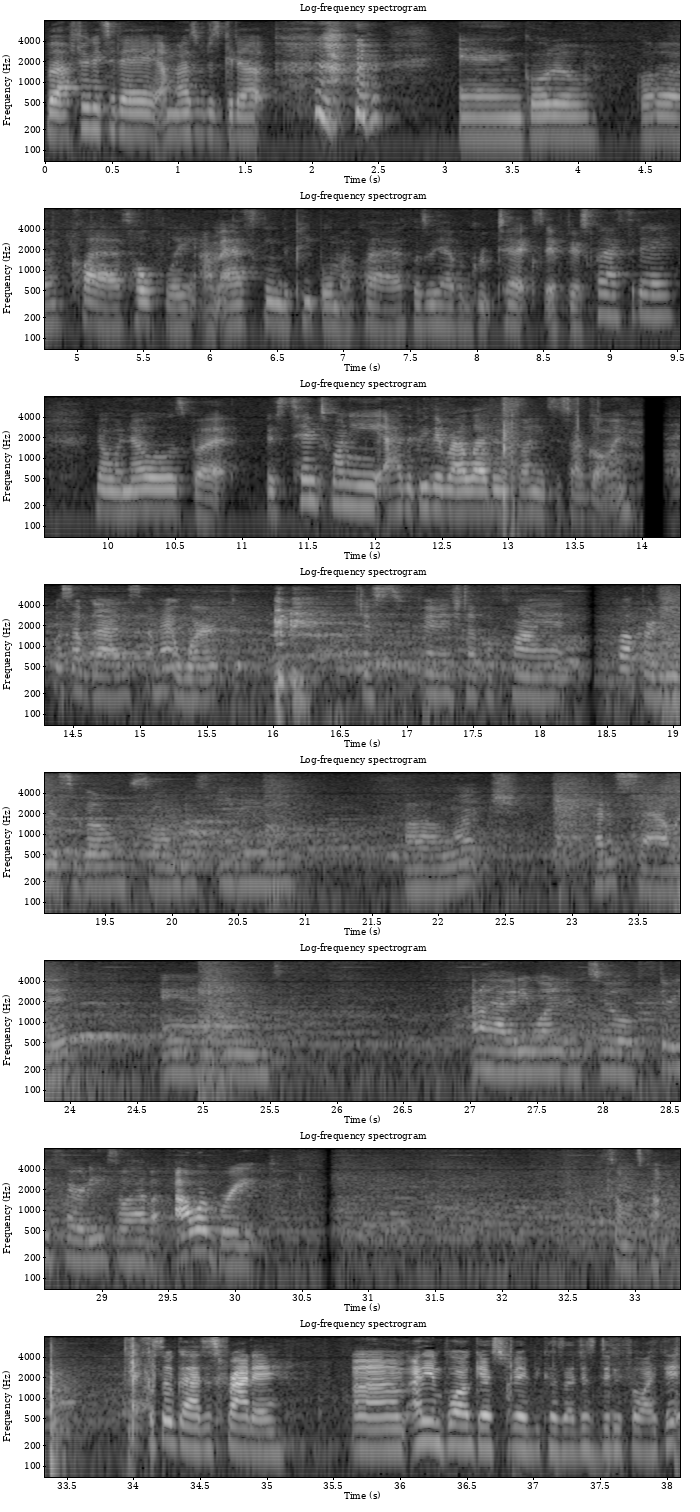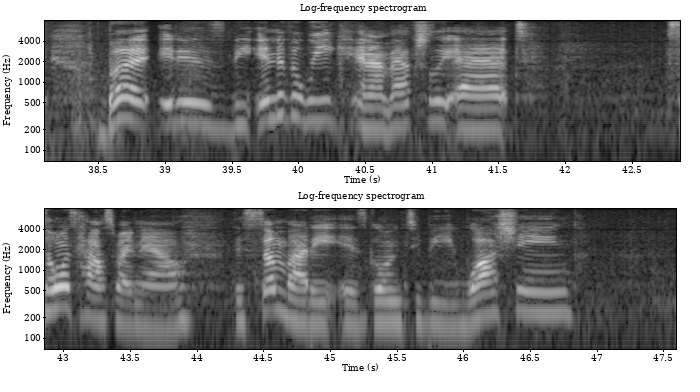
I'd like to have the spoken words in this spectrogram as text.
but I figured today I might as well just get up and go to go to class. Hopefully, I'm asking the people in my class because we have a group text if there's class today. No one knows, but it's 10:20. I have to be there by 11, so I need to start going. What's up, guys? I'm at work. just finished up a client about 30 minutes ago, so I'm just eating uh, lunch. Had a salad and I don't have anyone until 3.30, so I have an hour break. someone's coming. What's up guys, it's Friday. Um, I didn't vlog yesterday because I just didn't feel like it. But it is the end of the week and I'm actually at someone's house right now. This somebody is going to be washing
